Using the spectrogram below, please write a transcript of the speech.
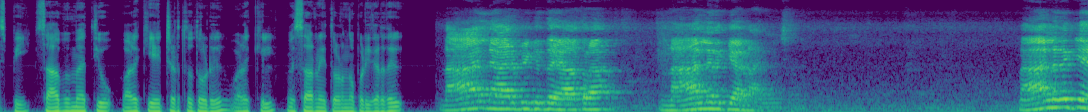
SP Sabu Mathew வழக்கை ஏற்றெடுத்ததோடு வழக்கில் விசாரணை தொடங்கப்படுகிறது. നാലിന് ആരംഭിക്കുന്ന യാത്ര നാലരയ്ക്കാണ് ആരംഭിച്ചത്. നാലരയ്ക്ക്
